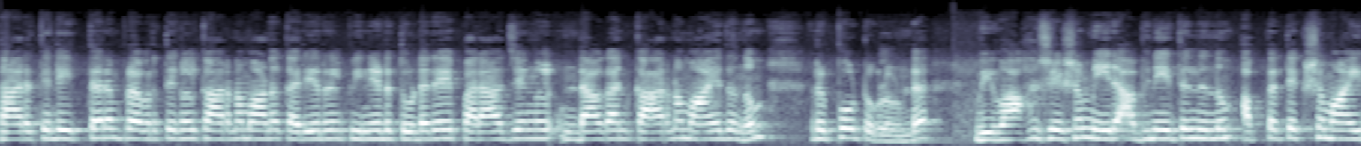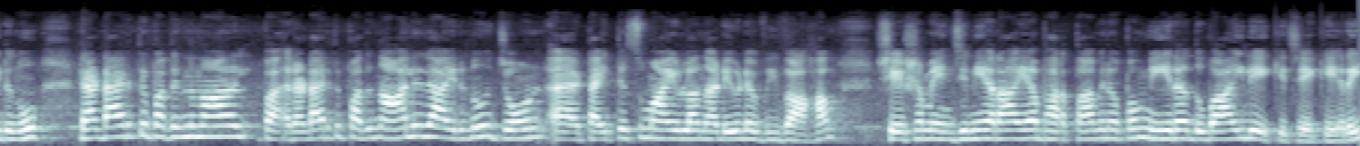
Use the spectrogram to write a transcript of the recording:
താരത്തിന്റെ ഇത്തരം പ്രവൃത്തികൾ കാരണമാണ് കരിയറിൽ പിന്നീട് തുടരെ പരാജയങ്ങൾ ഉണ്ടാകാൻ കാരണമായതെന്നും റിപ്പോർട്ടുകളുണ്ട്. വിവാഹശേഷം മീര അഭിനയത്തിൽ നിന്നും അപ്രത്യക്ഷമായിരുന്നു. രണ്ടായിരത്തി പതിനാല് രണ്ടായിരത്തി പതിനാലിലായിരുന്നു ജോൺ ടൈറ്റസുമായുള്ള നടിയുടെ വിവാഹം. ശേഷം എഞ്ചിനീയറായ ഭർത്താവിനൊപ്പം മീര ദുബായിലേക്ക് ചേക്കേറി.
